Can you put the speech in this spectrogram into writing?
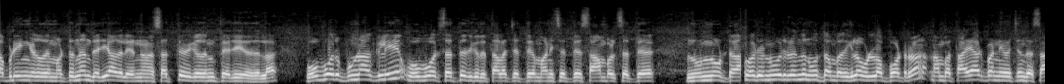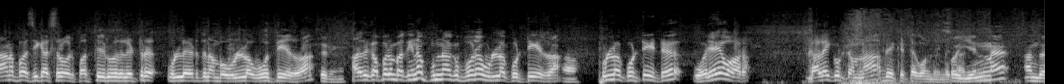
அப்படிங்கிறது மட்டும்தான் தெரியும். அதில் என்னென்ன சத்து இருக்குதுன்னு தெரியறதில்ல. ஒவ்வொரு புண்ணாக்குலேயும் ஒவ்வொரு சத்து இருக்குது. தலைச்சத்து மணிச்சத்து சாம்பல் சத்து நுண்ணூட்டம். ஒரு நூறுலேருந்து நூற்றம்பது கிலோ உள்ளே போட்டுறோம். நம்ம தயார் பண்ணி வச்சிருந்த சாணப்பாசி காய்ச்சல் ஒரு பத்து இருபது லிட்டர் உள்ளே எடுத்து நம்ம உள்ளே ஊற்றிடுறோம் அதுக்கப்புறம் பார்த்தீங்கன்னா புண்ணாக்கு பூரா உள்ளே கொட்டிடுறோம். உள்ளே கொட்டிட்டு ஒரே வாரம். களை குட்டோம்னா அப்படியே கிட்ட கொண்டு எண்ணெய் அந்த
